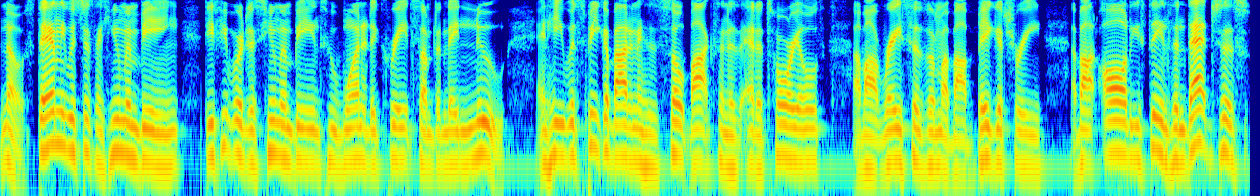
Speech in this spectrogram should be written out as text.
no. Stan Lee was just a human being. These people were just human beings who wanted to create something they knew, and he would speak about it in his soapbox and his editorials about racism, about bigotry, about all these things, and that just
